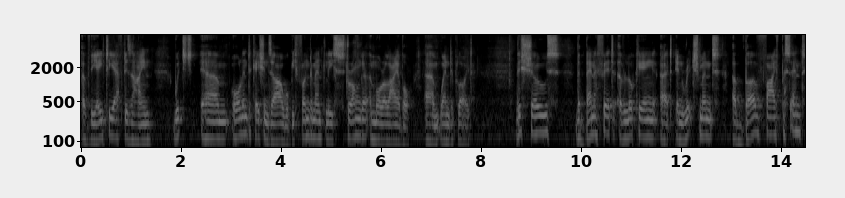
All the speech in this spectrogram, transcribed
of the ATF design, which um, all indications are will be fundamentally stronger and more reliable um, when deployed. This shows the benefit of looking at enrichment above 5%,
